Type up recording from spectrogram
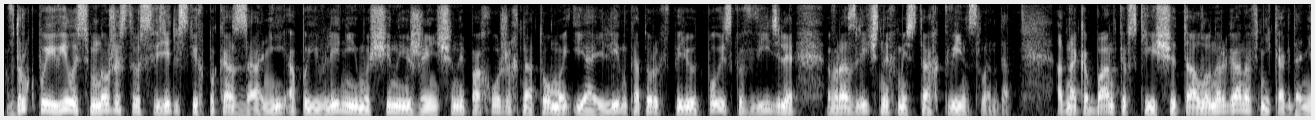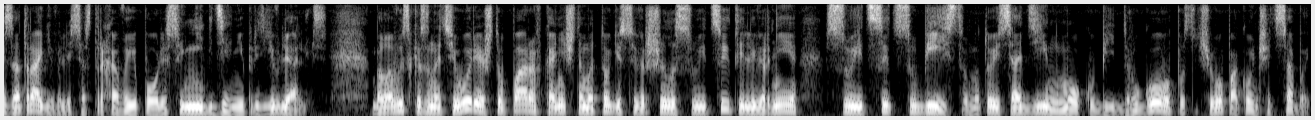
Вдруг появилось множество свидетельских показаний о появлении мужчины и женщины, похожих на Тома и Айлин, которых в период поисков видели в различных местах Квинсленда. Однако банковские счета Лонерганов никогда не затрагивались, а страховые полисы нигде не предъявлялись. Была высказана теория, что пара в конечном итоге совершила суицид, или вернее суицид с убийством, ну то есть один мог убить другого, после чего покончить с собой.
